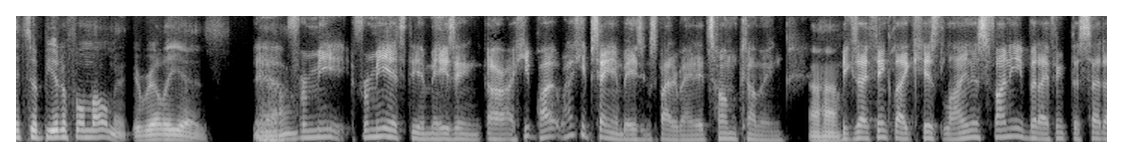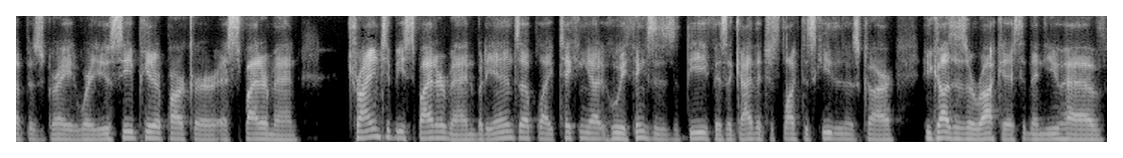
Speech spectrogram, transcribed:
It's a beautiful moment. It really is. you Yeah. know? For me, for me, it's the amazing. Uh, I keep I, I keep saying Amazing Spider-Man. It's Homecoming Uh-huh. because I think like his line is funny, but I think the setup is great. Where you see Peter Parker as Spider-Man. Trying to be Spider-Man, but he ends up like taking out who he thinks is a thief, is a guy that just locked his keys in his car. He causes a ruckus, and then you have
